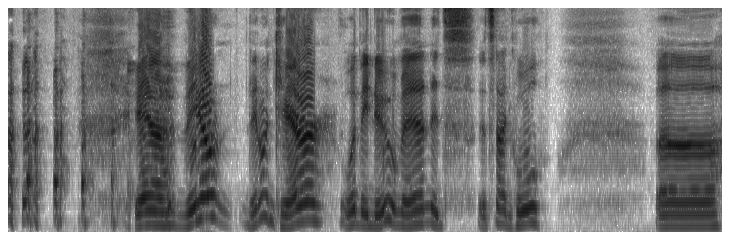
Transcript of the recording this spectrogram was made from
face? Yeah, they don't they don't care what they do, man. It's it's not cool. Uh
